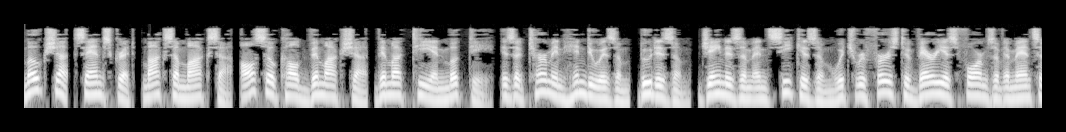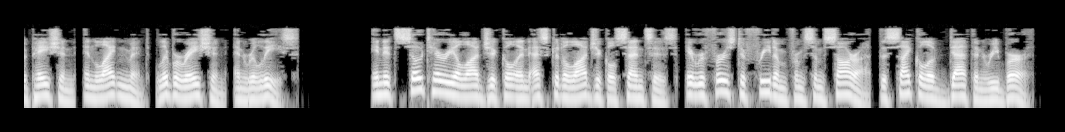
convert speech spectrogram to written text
Moksha, Sanskrit, moksha moksha, also called vimoksha, vimukti and mukti, is a term in Hinduism, Buddhism, Jainism and Sikhism which refers to various forms of emancipation, enlightenment, liberation, and release. In its soteriological and eschatological senses, it refers to freedom from samsara, the cycle of death and rebirth.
